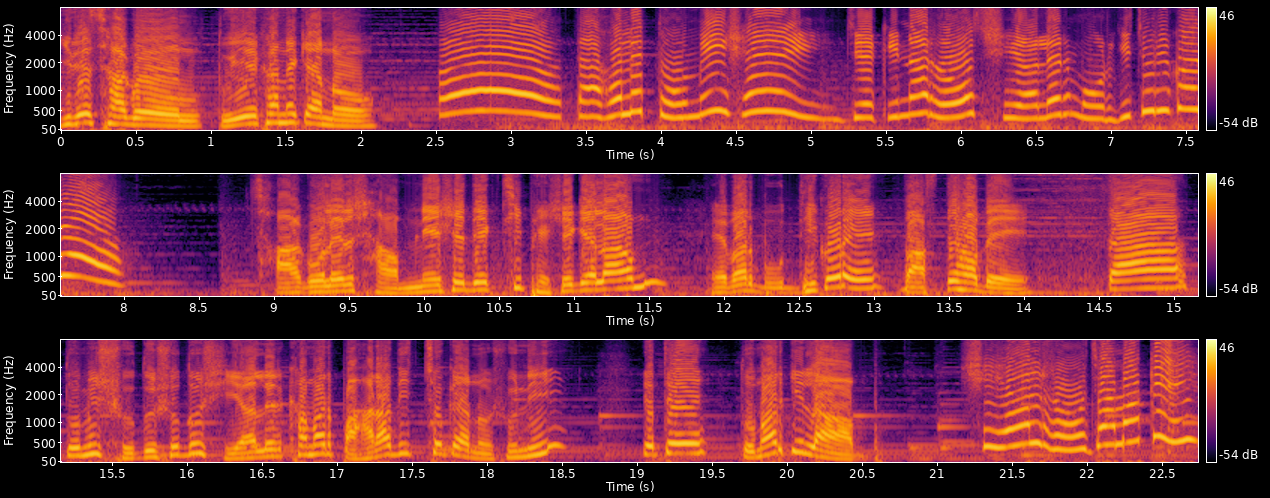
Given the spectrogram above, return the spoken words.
কিরে ছাগল, তুই এখানে কেন? তাহলে তুমি সেই যে কিনা রোজ শিয়ালের মুরগি চুরি করো? ছাগলের সামনে এসে দেখছি ফেসে গেলাম। এবার বুদ্ধি করে বাঁচতে হবে। তা তুমি শুধু শুধু শিয়ালের খামার পাহারা দিচ্ছ কেন শুনি? এতে তোমার কি লাভ? শিয়াল রোজ আমাকে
